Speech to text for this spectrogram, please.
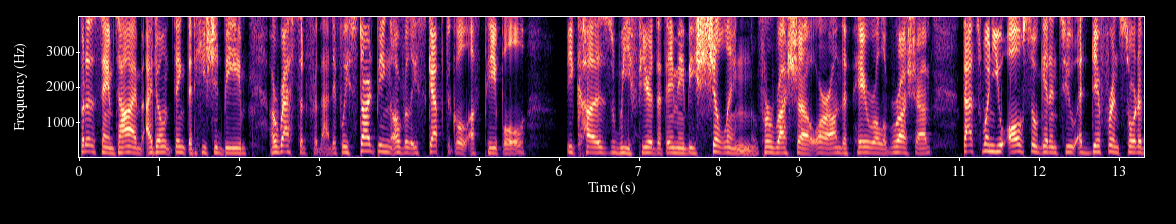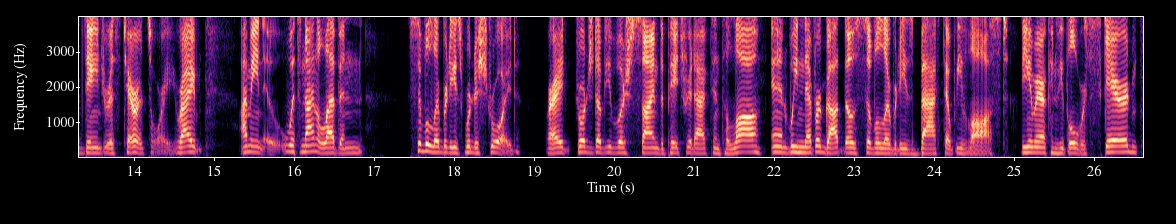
But at the same time, I don't think that he should be arrested for that. If we start being overly skeptical of people because we fear that they may be shilling for Russia or on the payroll of Russia, that's when you also get into a different sort of dangerous territory, right? I mean, with 9 11, civil liberties were destroyed right? George W. Bush signed the Patriot Act into law, and we never got those civil liberties back that we lost. The American people were scared,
